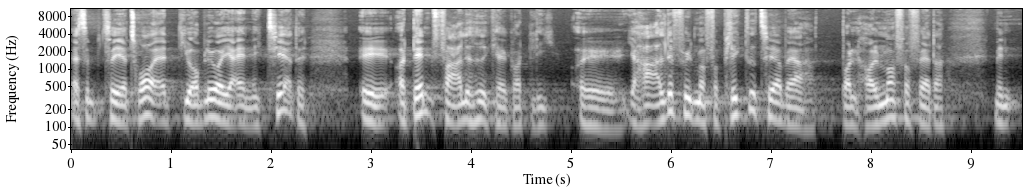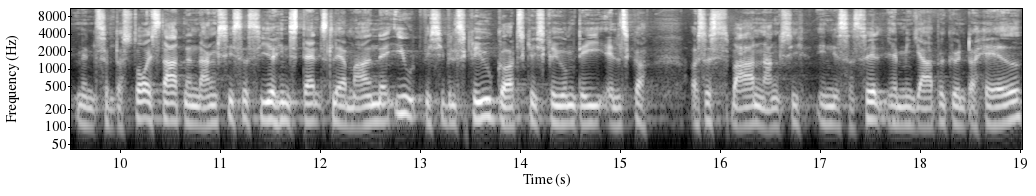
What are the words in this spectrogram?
Altså, så jeg tror, at de oplever, at jeg annekterer det, øh, og den farlighed kan jeg godt lide. Øh, jeg har aldrig følt mig forpligtet til at være Bornholmer-forfatter, men, men som der står i starten af Nancy, så siger hendes danslærer meget naivt, hvis I vil skrive godt, skal I skrive om det, I elsker. Og så svarer Nancy ind i sig selv, jamen jeg er begyndt at have.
